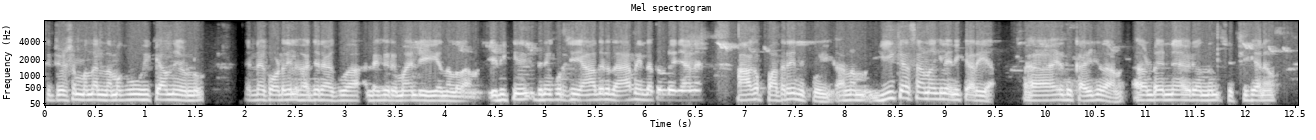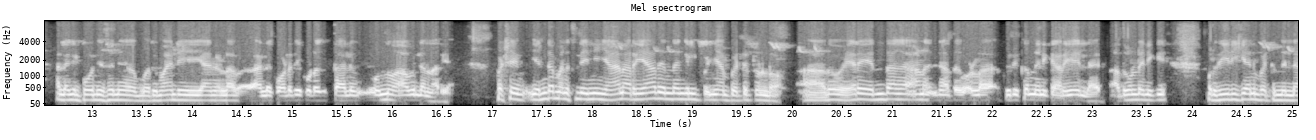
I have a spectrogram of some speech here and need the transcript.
സിറ്റുവേഷൻ വന്നാൽ നമുക്ക് ഊഹിക്കാവുന്നേ ഉള്ളൂ. എന്നെ കോടതിയിൽ ഹാജരാക്കുക അല്ലെങ്കിൽ റിമാൻഡ് ചെയ്യുക എന്നുള്ളതാണ്. എനിക്ക് ഇതിനെക്കുറിച്ച് യാതൊരു ധാരണയില്ലാത്തതുകൊണ്ട് ഞാൻ ആകെ പതറി പോയി കാരണം ഈ കേസാണെങ്കിൽ എനിക്കറിയാം. ഇത് കഴിഞ്ഞതാണ്. അതുകൊണ്ട് തന്നെ അവരൊന്നും ശിക്ഷിക്കാനോ അല്ലെങ്കിൽ പോലീസിന് റിമാൻഡ് ചെയ്യാനുള്ള അല്ലെങ്കിൽ കോടതി കൊടുത്താലും ഒന്നും ആവില്ലെന്നറിയാം. പക്ഷെ എന്റെ മനസ്സിൽ ഇനി ഞാൻ അറിയാതെ എന്തെങ്കിലും ഞാൻ പെട്ടിട്ടുണ്ടോ? അതോ വേറെ എന്താണ് ഇതിനകത്ത് ഉള്ള ചുരുക്കം എനിക്ക് അറിയില്ലായിരുന്നു. അതുകൊണ്ട് എനിക്ക് പ്രതികരിക്കാനും പറ്റുന്നില്ല.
